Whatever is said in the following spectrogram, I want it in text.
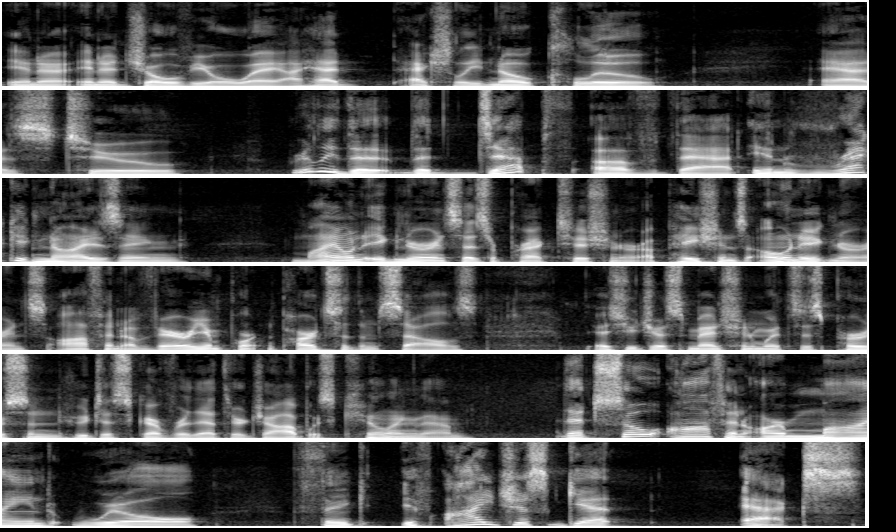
in a in a jovial way. I had actually no clue as to really the the depth of that in recognizing my own ignorance as a practitioner, a patient's own ignorance, often of very important parts of themselves, as you just mentioned with this person who discovered that their job was killing them, that so often our mind will think if I just get X,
